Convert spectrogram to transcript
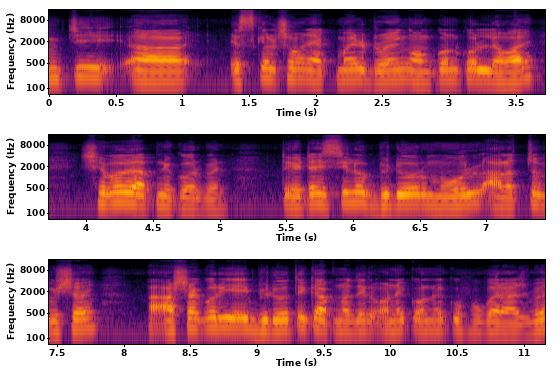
ইঞ্চি স্কেল সমান এক মাইল ড্রয়িং অঙ্কন করলে হয়, সেভাবে আপনি করবেন। তো এটাই ছিল ভিডিওর মূল আলোচ্য বিষয়। আশা করি এই ভিডিও থেকে আপনাদের অনেক অনেক উপকার আসবে।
